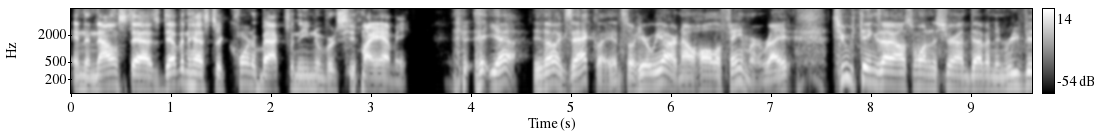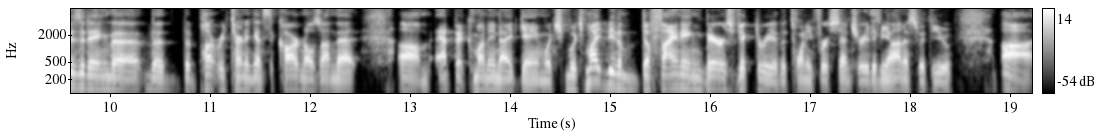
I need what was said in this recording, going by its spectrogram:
and announced as Devin Hester, cornerback from the University of Miami. yeah, you know exactly. And so here we are now, Hall of Famer, right? Two things I also wanted to share on Devin and revisiting the the, the punt return against the Cardinals on that um, epic Monday night game, which which might be the defining Bears victory of the 21st century, to be honest with you. Uh,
